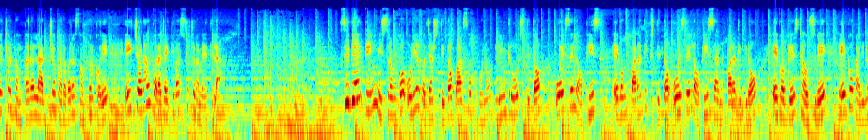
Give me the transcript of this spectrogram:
ଲକ୍ଷ ଟଙ୍କାର ଲାଞ୍ଚ କାରବାର ସମ୍ପର୍କରେ ଏହି ଚଢ଼ାଉ କରାଯାଇଥିବା ସୂଚନା ମିଳିଥିଲା। ସିବିଆଇ ଟିମ୍ ମିଶ୍ରଙ୍କ ଓଡ଼ିଆ ବଜାର ସ୍ଥିତ ବାସଭବନ ଲିଙ୍କ ରୋଡ୍ ସ୍ଥିତ ଓଏସ୍ଏଲ୍ ଅଫିସ୍ ଏବଂ ପାରାଦୀପ ସ୍ଥିତ ଓଏସ୍ଏଲ୍ ଅଫିସ୍ ଆଣ୍ଡ ପାରାଦୀପର ଏକ ଗେଷ୍ଟ ହାଉସ୍ରେ ଏକକାଳୀନ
